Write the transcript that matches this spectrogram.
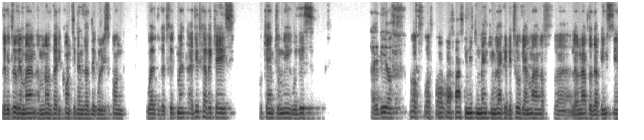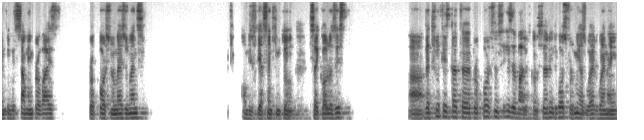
the Vitruvian man, I'm not very confident that they will respond well to the treatment. I did have a case who came to me with this idea of, of, of, of asking me to make him like a Vitruvian man of uh, Leonardo da Vinci and with some improvised proportional measurements. Obviously, I sent him to psychologist. Uh, the truth is that uh, proportions is a valid concern. It was for me as well when I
